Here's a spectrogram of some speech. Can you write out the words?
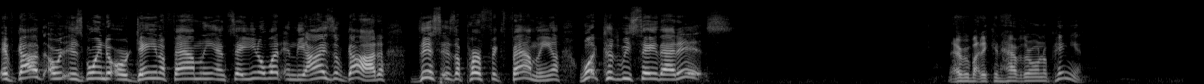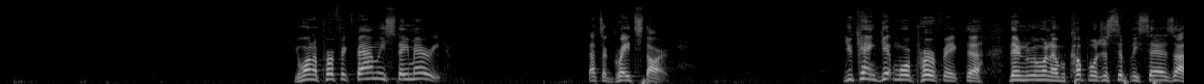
if God is going to ordain a family and say, you know what, in the eyes of God, this is a perfect family, what could we say that is? Everybody can have their own opinion. You want a perfect family? Stay married. That's a great start. You can't get more perfect uh, than when a couple just simply says, uh,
